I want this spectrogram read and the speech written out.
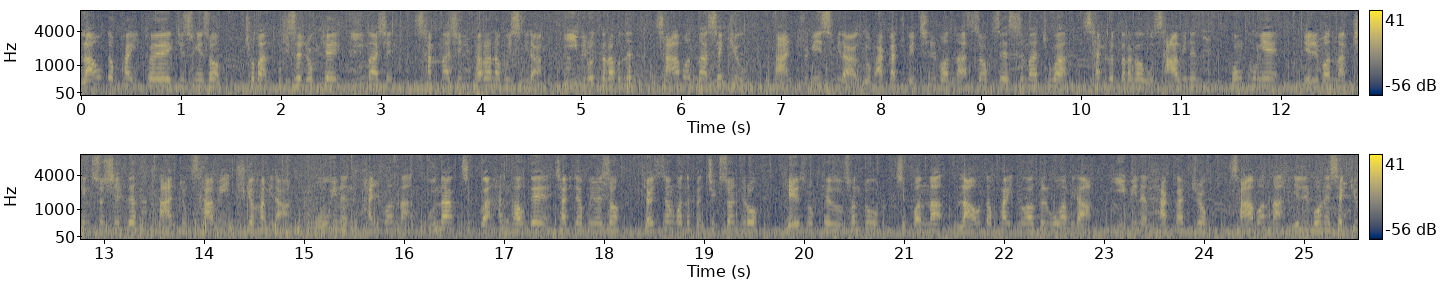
라운드 파이터의 기승에서 초반 기세 좋게 2마신 3마신 달아나고 있습니다. 2위로 따라붙는 4번 마 세큐 안쪽에 있습니다. 그 바깥쪽에 7번 마 석세스 마초가 3위로 따라가고 4위는 홍콩의 1번 마 킹스 실드 안쪽 4위 추격합니다. 5위는 8번 마 문학집과 한가운데 자리 잡으면서 결승 건너편 직선주로 계속해서 선두 10번마 라운드 파이터가 끌고 갑니다. 2위는 바깥쪽 4번마 일본의 세큐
